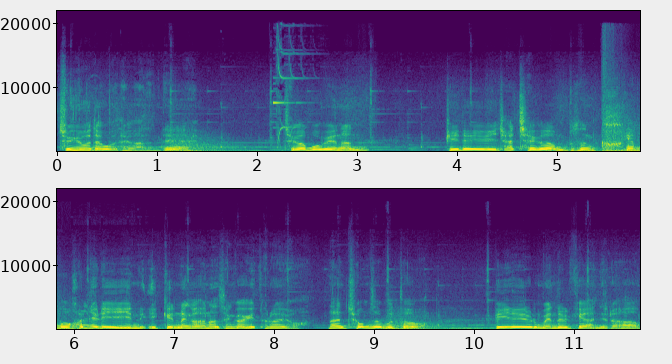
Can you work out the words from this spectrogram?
중요하다고 생각하는데 제가 보기에는 비대위 자체가 무슨 크게 뭐 할 일이 있- 있겠는가 하는 생각이 들어요. 난 처음서부터 비대위를 만들 게 아니라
